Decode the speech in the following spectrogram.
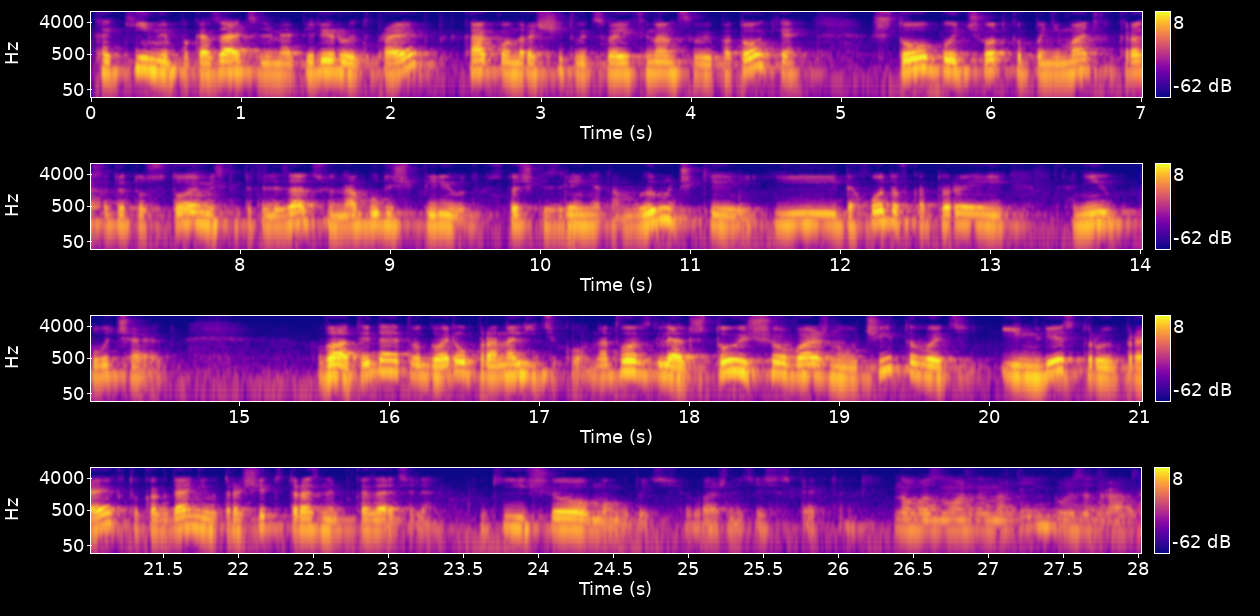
какими показателями оперирует проект, как он рассчитывает свои финансовые потоки, чтобы четко понимать как раз вот эту стоимость, капитализацию на будущий период с точки зрения там, выручки и доходов, которые они получают. Влад, ты до этого говорил про аналитику. На твой взгляд, что еще важно учитывать и инвестору, и проекту, когда они вот рассчитывают разные показатели? Какие еще могут быть важные здесь аспекты? Ну, возможно, маркетинговые затраты,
